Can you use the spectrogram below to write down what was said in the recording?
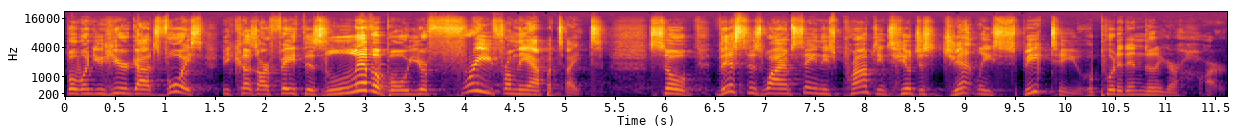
But when you hear God's voice, because our faith is livable, you're free from the appetite. So, this is why I'm saying these promptings, He'll just gently speak to you, He'll put it into your heart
